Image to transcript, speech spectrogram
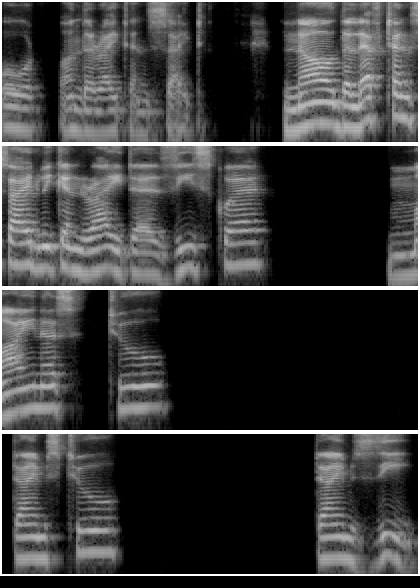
4 on the right-hand side. Now the left-hand side we can write as z square minus 2 times 2 times z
